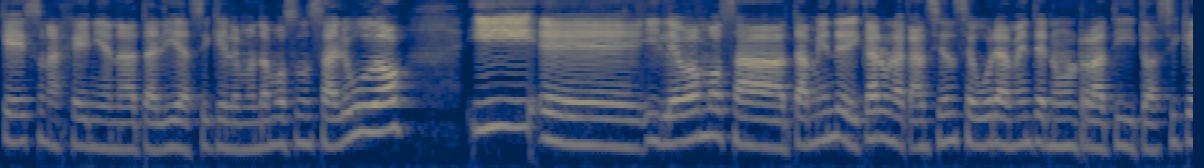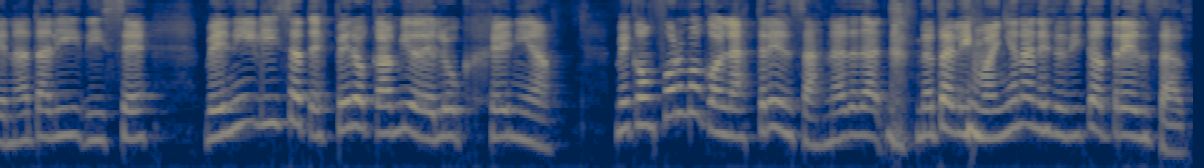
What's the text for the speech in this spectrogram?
que es una genia Natalie, así que le mandamos un saludo. Y, eh, y le vamos a también dedicar una canción seguramente en un ratito. Así que Natalie dice, vení Lisa, te espero cambio de look, genia. Me conformo con las trenzas, Nat- Natalie, mañana necesito trenzas.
